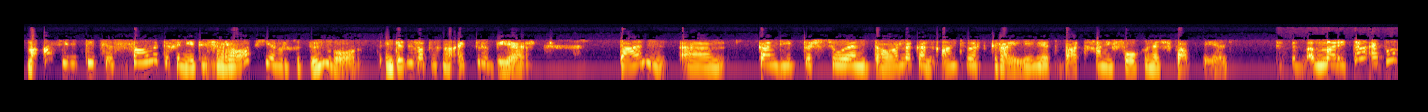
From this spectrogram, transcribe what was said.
Maar as hierdie toetse saam met 'n genetiese raadgewer gedoen word en dit is wat ons nou uitprobeer, dan ehm um, kan die persoon dadelik 'n antwoord kry, jy weet, wat gaan die volgende stap wees? Marita, ek wil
